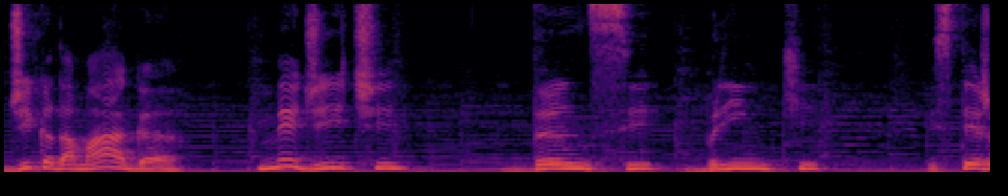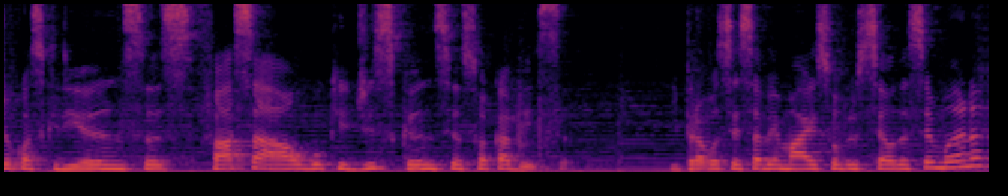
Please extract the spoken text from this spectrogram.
Dica da maga: medite, dance, brinque, esteja com as crianças, faça algo que descanse a sua cabeça. E para você saber mais sobre o céu da semana,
